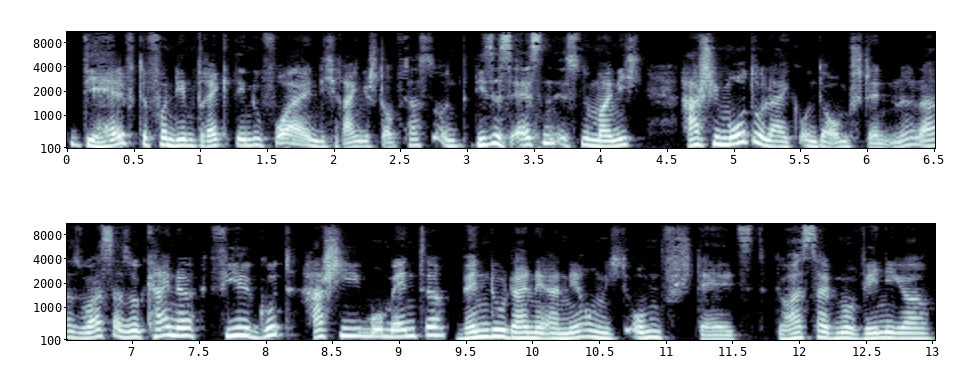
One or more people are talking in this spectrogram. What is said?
die Hälfte von dem Dreck, den du vorher in dich reingestopft hast. Und dieses Essen ist nun mal nicht Hashimoto-like unter Umständen. Ne? Du hast also keine viel good Hashi-Momente, wenn du deine Ernährung nicht umstellst. Du hast halt nur weniger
